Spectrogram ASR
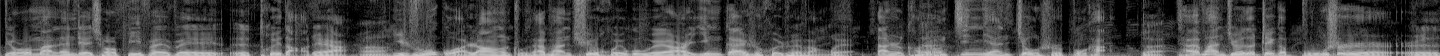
比如曼联这球必费被呃推倒这样，嗯，你如果让主裁判去回顾 VAR，应该是会吹犯规，但是可能今年就是不看。对，裁判觉得这个不是呃，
